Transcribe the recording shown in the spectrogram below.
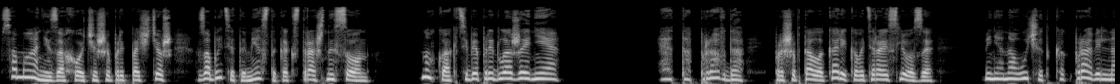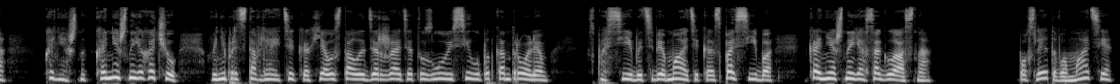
сама не захочешь и предпочтешь забыть это место, как страшный сон. Ну как тебе предложение?» «Это правда?» — прошептала Карика, вытирая слезы. «Меня научат, как правильно. «Конечно, конечно, я хочу. Вы не представляете, как я устала держать эту злую силу под контролем. Спасибо тебе, Матика, спасибо. Конечно, я согласна». После этого Мати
